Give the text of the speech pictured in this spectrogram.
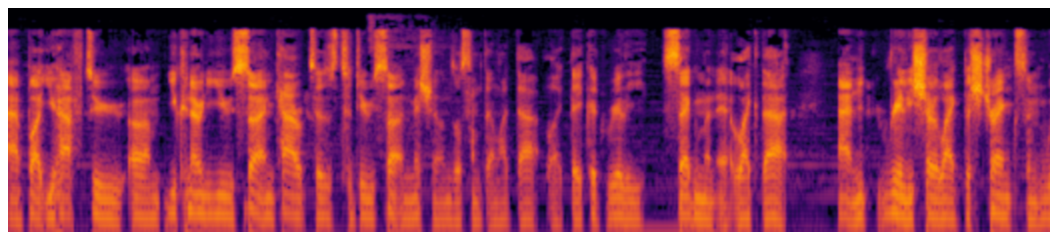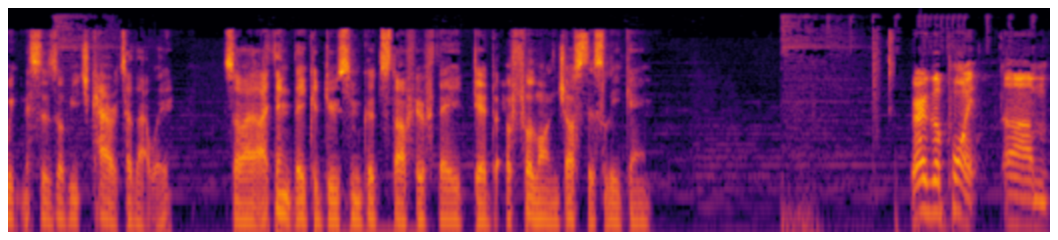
Uh, but you have to um you can only use certain characters to do certain missions or something like that. Like they could really segment it like that and really show like the strengths and weaknesses of each character that way. So I, I think they could do some good stuff if they did a full on Justice League game. Very good point. Um,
